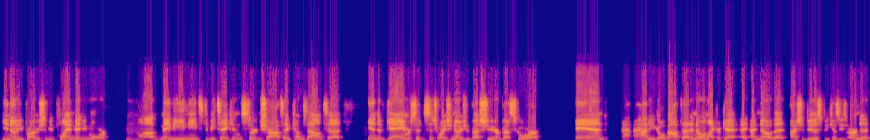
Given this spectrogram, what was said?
you know he probably should be playing maybe more? Mm-hmm. Uh, maybe he needs to be taking certain shots. It comes down to end of game or situation. You know he's your best shooter, best scorer, and how do you go about that and knowing like, okay, I, I know that I should do this because he's earned it,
